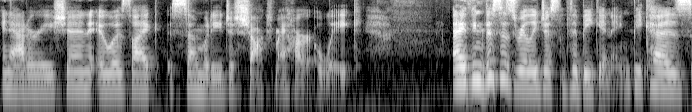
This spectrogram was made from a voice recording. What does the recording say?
in adoration, it was like somebody just shocked my heart awake. And I think this is really just the beginning because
